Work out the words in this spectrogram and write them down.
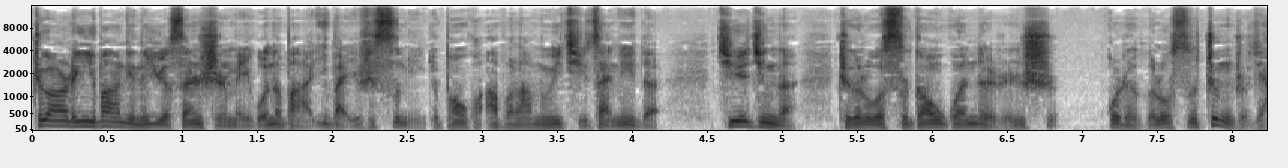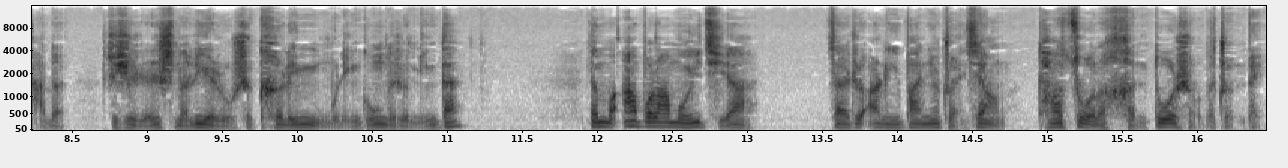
这个二零一八年的一月三十，美国呢把一百一十四名，就包括阿布拉莫维奇在内的接近的这个俄罗斯高官的人士或者俄罗斯政治家的这些人士呢列入是克里姆林宫的这个名单。那么阿布拉莫维奇啊，在这二零一八年转向了。他做了很多手的准备，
